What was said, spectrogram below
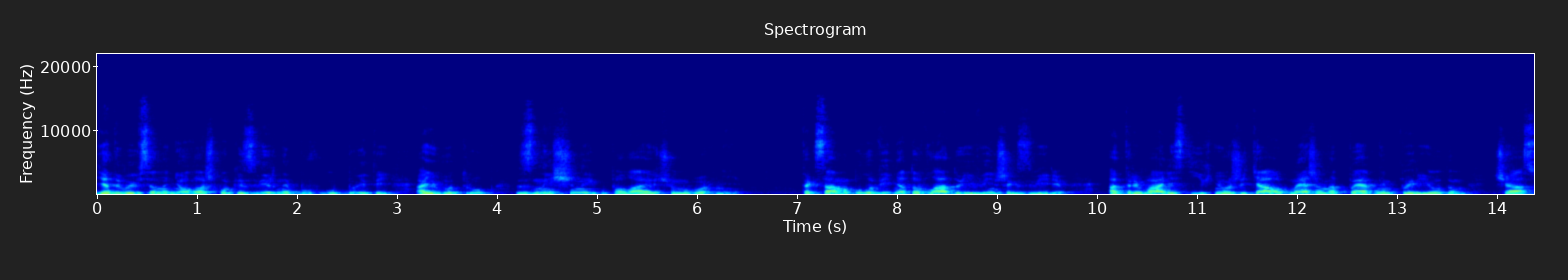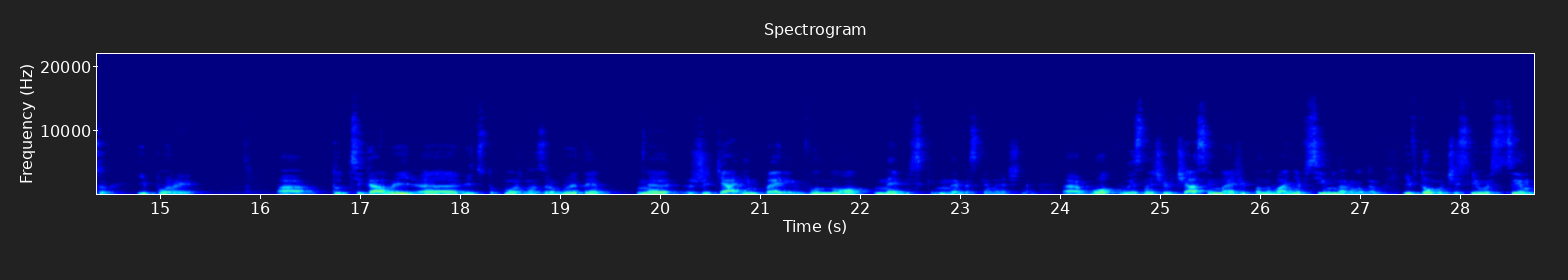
Я дивився на нього, аж поки звір не був убитий, а його труп знищений у палаючому вогні. Так само було віднято владу і в інших звірів, а тривалість їхнього життя обмежена певним періодом часу і пори. Тут цікавий е, відступ можна зробити. Е, Життя імперій воно не безкінечне. Е, Бог визначив час і межі панування всім народам, і в тому числі ось цим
